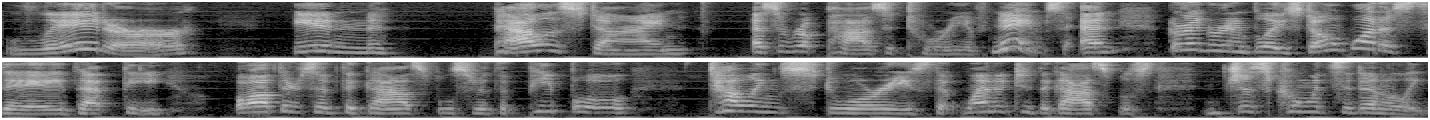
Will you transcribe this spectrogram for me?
later in Palestine as a repository of names. And Gregory and Blais don't want to say that the authors of the Gospels or the people telling stories that went into the Gospels just coincidentally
